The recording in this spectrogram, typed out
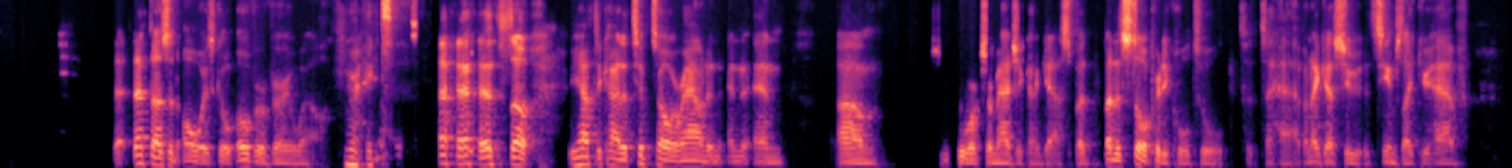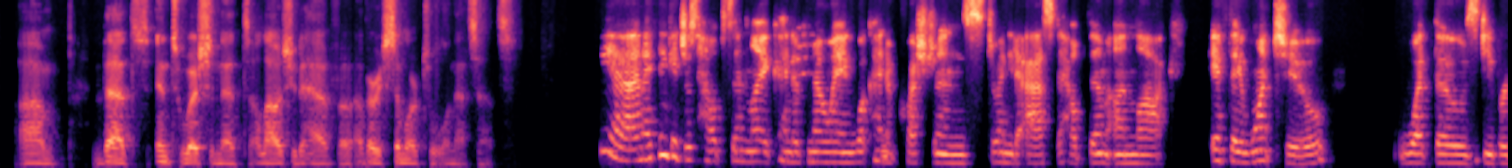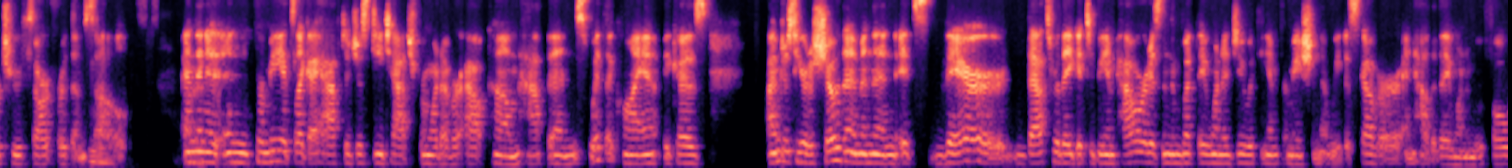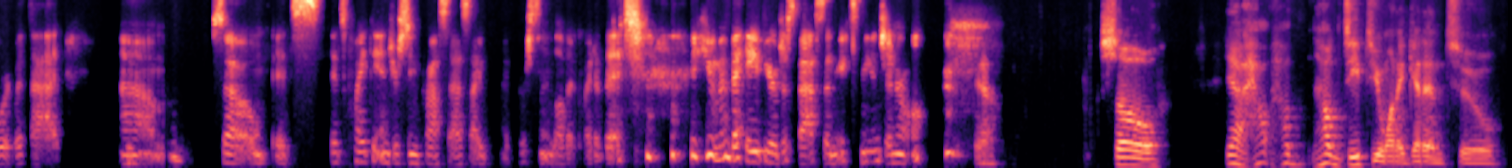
that that doesn't always go over very well, right? so you have to kind of tiptoe around and and and um, works are magic, I guess. But but it's still a pretty cool tool to, to have. And I guess you it seems like you have um, that intuition that allows you to have a, a very similar tool in that sense. Yeah, and I think it just helps in like kind of knowing what kind of questions do I need to ask to help them unlock, if they want to, what those deeper truths are for themselves. And then it, and for me, it's like I have to just detach from whatever outcome happens with a client because I'm just here to show them. And then it's there, that's where they get to be empowered is in what they want to do with the information that we discover and how do they want to move forward with that. Um, so it's it's quite the interesting process. I, I personally love it quite a bit. Human behavior just fascinates me in general. Yeah so, yeah, how how how deep do you want to get into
